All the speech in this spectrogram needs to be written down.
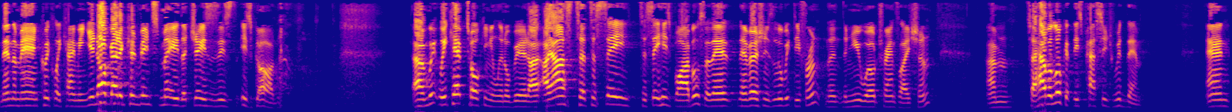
And then the man quickly came in, you're not going to convince me that Jesus is, is God. Um, we, we, kept talking a little bit. I, I asked to, to, see to see his Bible, so their their version is a little bit different than the New World Translation. Um, so have a look at this passage with them. And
